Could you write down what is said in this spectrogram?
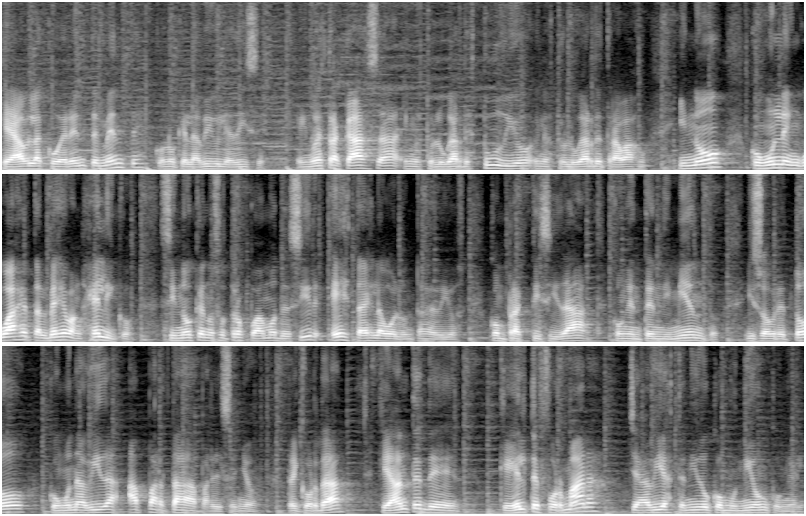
que habla coherentemente con lo que la Biblia dice, en nuestra casa, en nuestro lugar de estudio, en nuestro lugar de trabajo, y no con un lenguaje tal vez evangélico, sino que nosotros podamos decir, esta es la voluntad de Dios, con practicidad, con entendimiento y sobre todo con una vida apartada para el Señor. Recordad que antes de que Él te formara, ya habías tenido comunión con Él.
